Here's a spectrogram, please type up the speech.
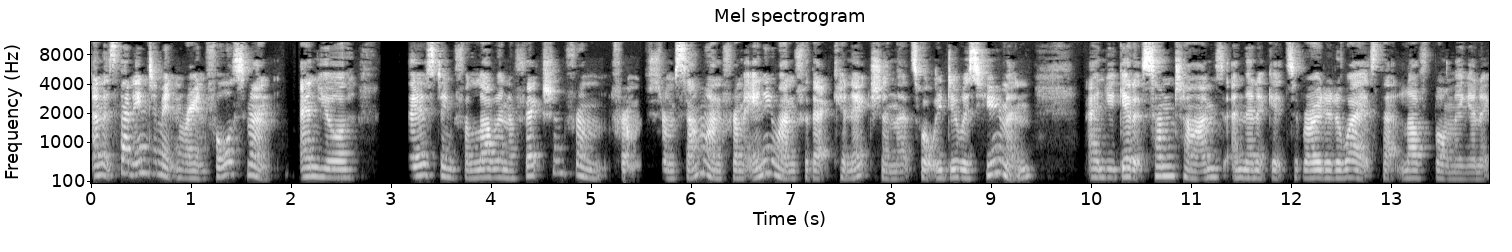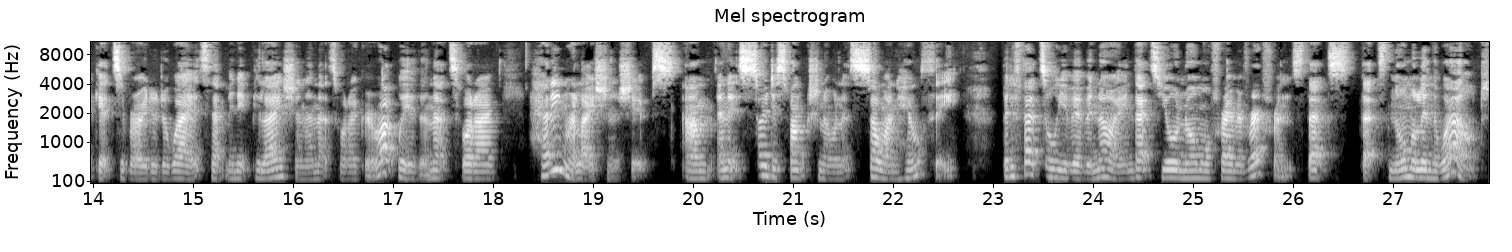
And it's that intermittent reinforcement and you're thirsting for love and affection from from from someone from anyone for that connection. That's what we do as human. And you get it sometimes and then it gets eroded away. It's that love bombing and it gets eroded away. It's that manipulation. And that's what i grew up with. And that's what i've had in relationships um, and it's so dysfunctional and it's so unhealthy but if that's all you've ever known that's your normal frame of reference that's that's normal in the world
